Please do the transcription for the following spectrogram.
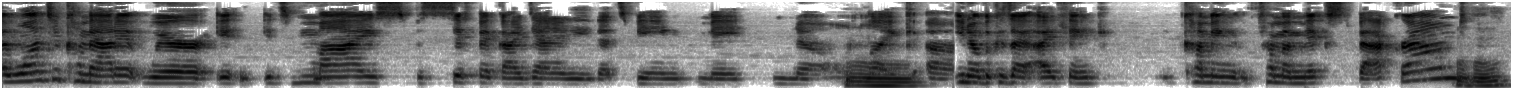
I want to come at it where it, it's my specific identity that's being made known. Mm. Like uh, you know, because I, I think coming from a mixed background Mhm.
